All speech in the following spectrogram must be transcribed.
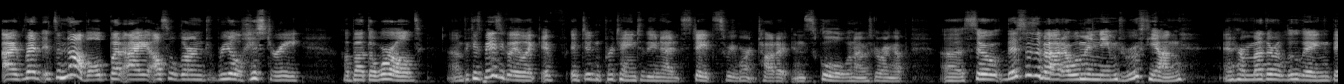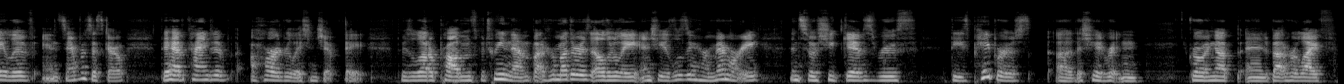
I read. It's a novel, but I also learned real history about the world um, because basically, like, if it didn't pertain to the United States, we weren't taught it in school when I was growing up. Uh, so this is about a woman named Ruth Young and her mother Lu Ling. They live in San Francisco. They have kind of a hard relationship. They there's a lot of problems between them. But her mother is elderly and she is losing her memory, and so she gives Ruth these papers uh, that she had written growing up and about her life.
